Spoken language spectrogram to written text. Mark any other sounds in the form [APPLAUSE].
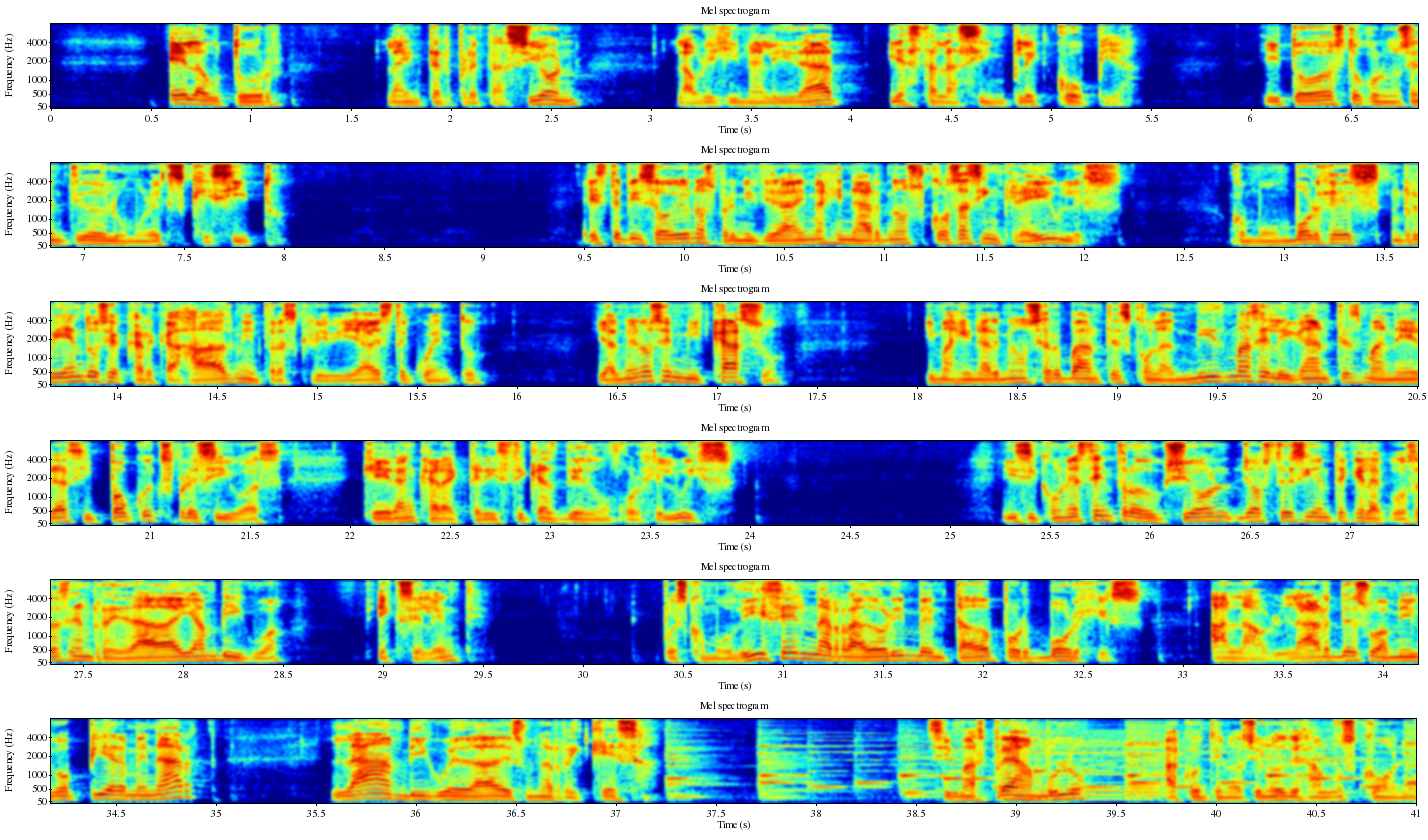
el autor, la interpretación, la originalidad y hasta la simple copia. Y todo esto con un sentido del humor exquisito. Este episodio nos permitirá imaginarnos cosas increíbles, como un Borges riéndose a carcajadas mientras escribía este cuento, y al menos en mi caso, imaginarme a un Cervantes con las mismas elegantes maneras y poco expresivas que eran características de don Jorge Luis. Y si con esta introducción ya usted siente que la cosa es enredada y ambigua, excelente. Pues como dice el narrador inventado por Borges al hablar de su amigo Pierre Menard, la ambigüedad es una riqueza. Sin más preámbulo, a continuación los dejamos con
